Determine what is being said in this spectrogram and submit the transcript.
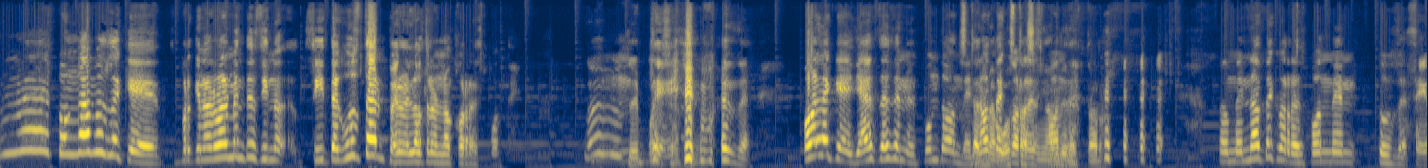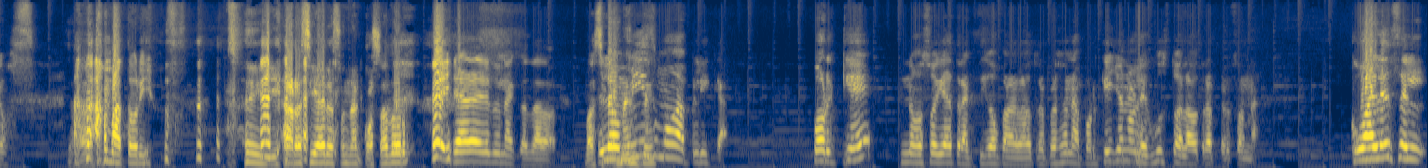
eh, pongámosle que, porque normalmente si, no, si te gustan, pero el otro no corresponde. Sí, puede Sí, sí. puede ser. Ponle que ya estés en el punto donde Usted no te gusta, corresponde, donde no te corresponden tus deseos Ah, amatorios. sí, y ahora sí eres un acosador, y ahora eres un acosador. Lo mismo aplica. ¿Por qué no soy atractivo para la otra persona? ¿Por qué yo no le gusto a la otra persona? ¿Cuál es el,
